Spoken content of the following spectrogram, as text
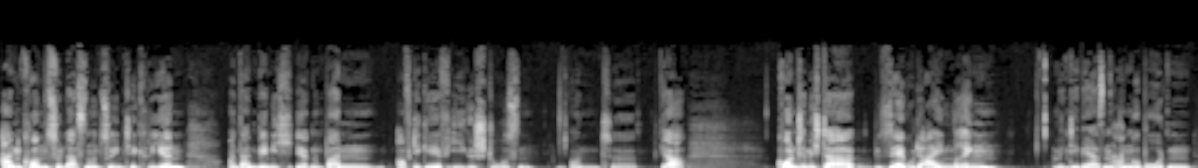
ankommen zu lassen und zu integrieren. Und dann bin ich irgendwann auf die GFI gestoßen und äh, ja, konnte mich da sehr gut einbringen mit diversen Angeboten.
